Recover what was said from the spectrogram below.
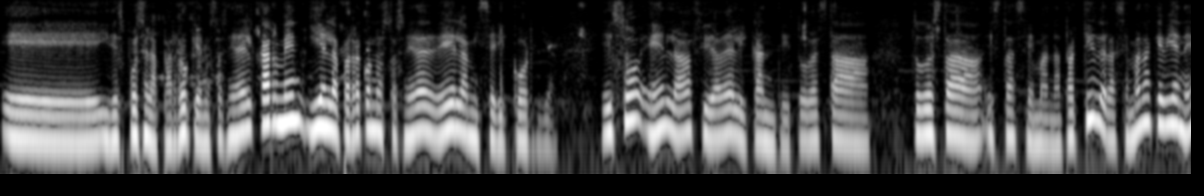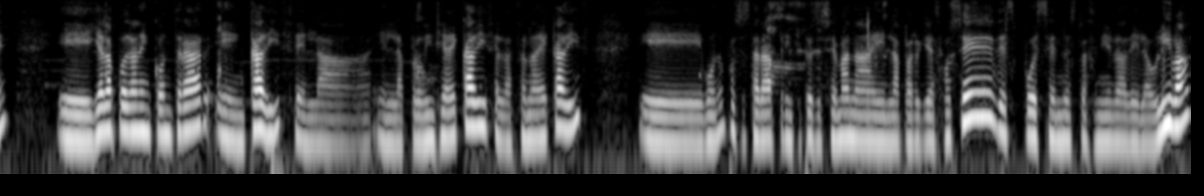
eh, y después en la parroquia Nuestra Señora del Carmen y en la parroquia Nuestra Señora de la Misericordia. Eso en la ciudad de Alicante, toda esta, toda esta, esta semana. A partir de la semana que viene eh, ya la podrán encontrar en Cádiz, en la, en la provincia de Cádiz, en la zona de Cádiz. Eh, bueno, pues estará a principios de semana en la parroquia de José, después en Nuestra Señora de la Oliva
